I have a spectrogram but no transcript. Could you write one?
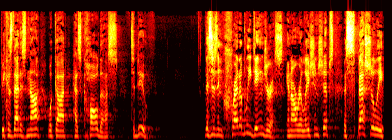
because that is not what God has called us to do. This is incredibly dangerous in our relationships, especially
